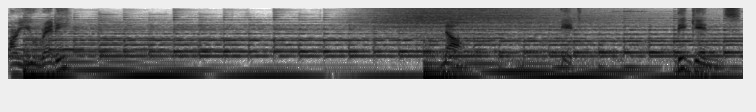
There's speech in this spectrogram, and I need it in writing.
Are you ready? Now, it begins.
